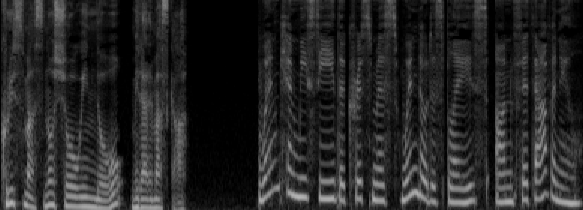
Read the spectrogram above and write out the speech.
クリスマスのショーウィンドウを見られますか When can we see the Christmas window displays on Fifth Avenue?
